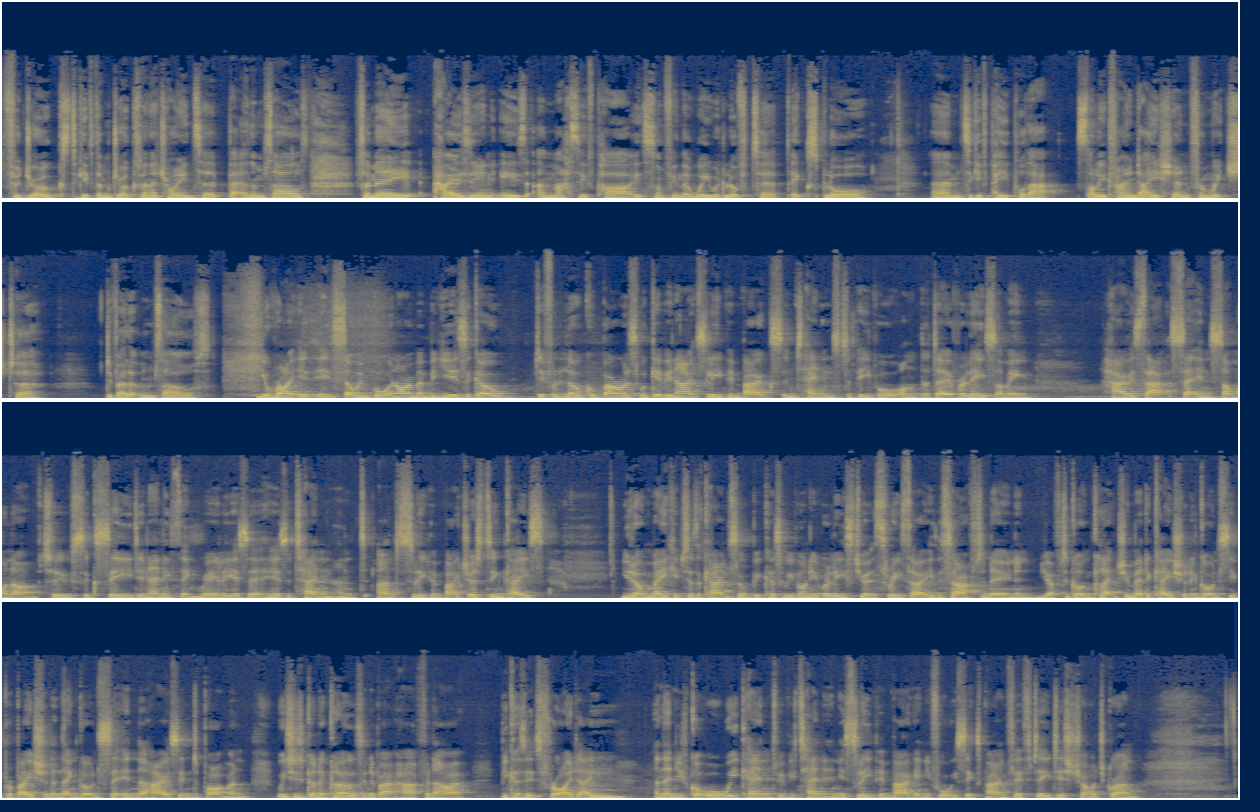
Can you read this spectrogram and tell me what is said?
for drugs, to give them drugs when they're trying to better themselves. For me, housing is a massive part. It's something that we would love to explore, um, to give people that solid foundation from which to develop themselves. You're right, it, it's so important. I remember years ago, different local boroughs were giving out sleeping bags and tents to people on the day of release. I mean, how is that setting someone up to succeed in anything really is it? Here's a tent and and a sleeping bag just in case you don't make it to the council because we've only released you at 3.30 this afternoon and you have to go and collect your medication and go and see probation and then go and sit in the housing department which is going to close in about half an hour because it's friday. Mm. and then you've got all weekend with your tent and your sleeping bag and your £46.50 discharge grant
